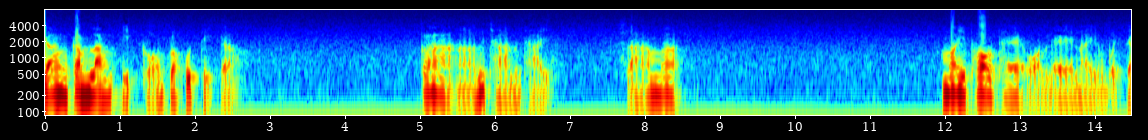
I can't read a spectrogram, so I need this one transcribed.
ยังกำลังจิตของพระพุทธเจ้า กล้าหาญชาญชัย สามารถ ไม่ท้อแท้อ่อนแอในหัวใจ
